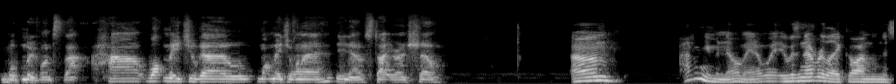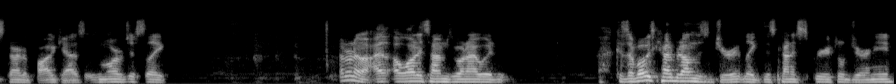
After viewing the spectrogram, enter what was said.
We'll move on to that. How? What made you go? What made you want to, you know, start your own show? Um, I don't even know, man. It, was never like, oh, I'm going to start a podcast. It was more of just like, I don't know. I, a lot of times when I would, because I've always kind of been on this journey, like this kind of spiritual journey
